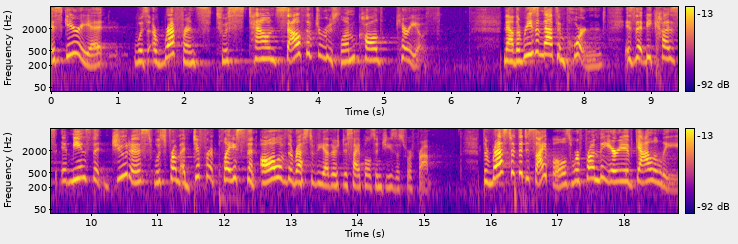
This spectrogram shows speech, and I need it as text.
Iscariot was a reference to a town south of Jerusalem called Kerioth. Now, the reason that's important is that because it means that Judas was from a different place than all of the rest of the other disciples and Jesus were from. The rest of the disciples were from the area of Galilee.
